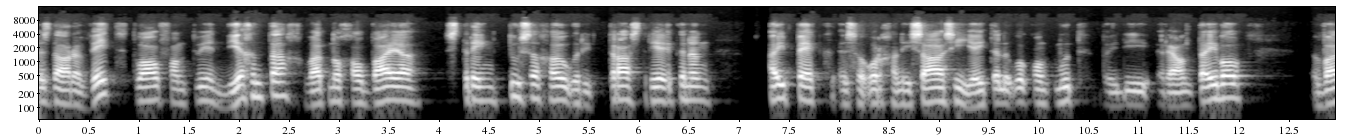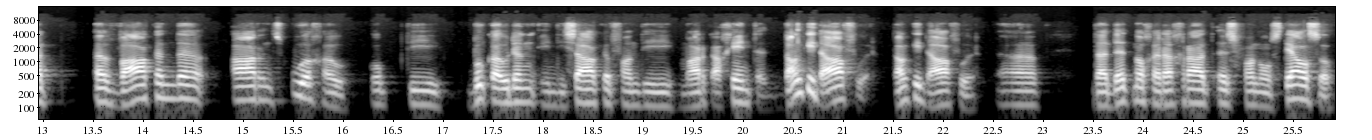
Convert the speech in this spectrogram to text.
is daar 'n wet 12 van 92 wat nogal baie streng toesig hou oor die trust rekening. IPAC is 'n organisasie, jy het hulle ook ontmoet by die round table wat 'n wakende arends oog hou op die boekhouding en die sake van die markagente. Dankie daarvoor. Dankie daarvoor. Uh dat dit nog 'n ruggraat is van ons stelsel.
